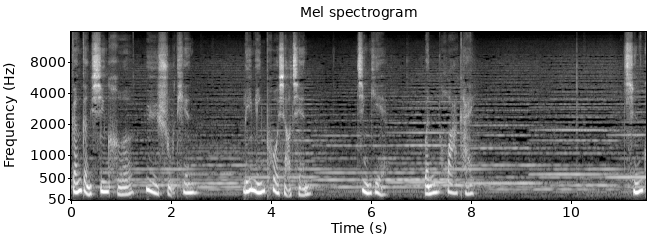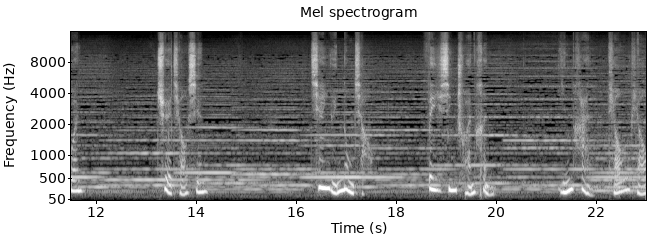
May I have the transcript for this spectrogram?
耿耿星河欲曙天，黎明破晓前，静夜闻花开。秦观。鹊桥仙，纤云弄巧，飞星传恨，银汉迢迢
